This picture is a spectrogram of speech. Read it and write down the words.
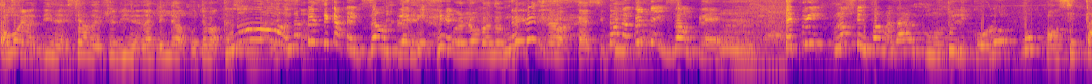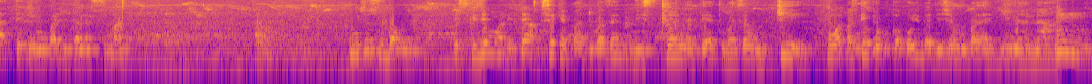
omona dine star na biso dine na bende bakota bakasi non napesi kaka exemple eloko no beti na bakasi non napesi exemple hmm. et puis lorsqu'une femme aza motu likolo bo penser ka te ke mobali eza na nsima misusu bango excusez moi le terme c'est que bato baza distrait na théâtre baza mokie parce que koluka koyeba déjà mobali ya dinana hmm.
